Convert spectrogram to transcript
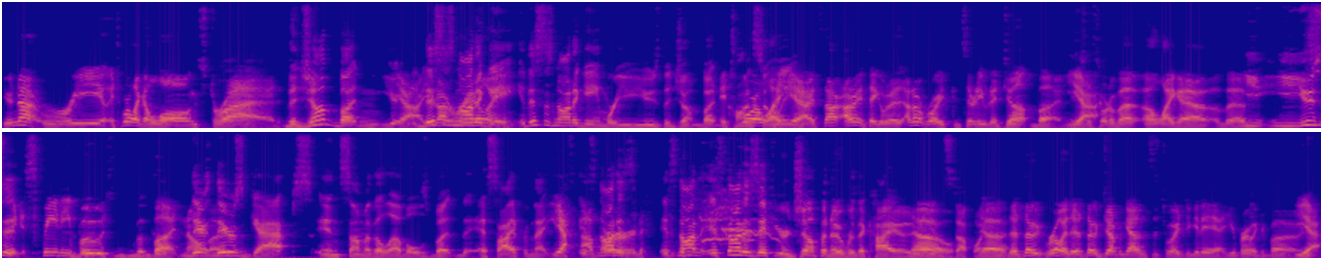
you're not real. It's more like a long stride. The jump button, you're, Yeah, you're this not is not really- a game. This is not a game where you use the jump button It's constantly. more like yeah. It's not. I don't even think of it. I don't really consider it even a jump button. It's Yeah. just sort of a, a like a, You, you use it spe- speedy boost button. there, there's gaps in some of the levels, but aside from that, yeah. it's, it's not as it's not it's not as if you're jumping over the coyote no, and stuff like no. that. There's no really. There's no jumping out of the situation you get in. You're pretty much boned. Yeah,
